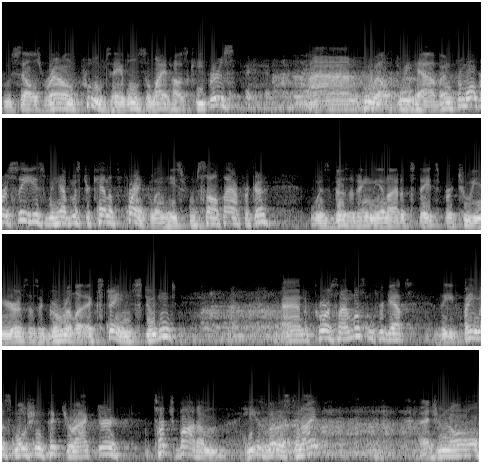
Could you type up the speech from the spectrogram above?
who sells round pool tables to lighthouse keepers. And who else do we have? And from overseas, we have Mr. Kenneth Franklin. He's from South Africa, who is visiting the United States for two years as a guerrilla exchange student. And of course, I mustn't forget the famous motion picture actor, Touch Bottom. He's with us tonight. As you know,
